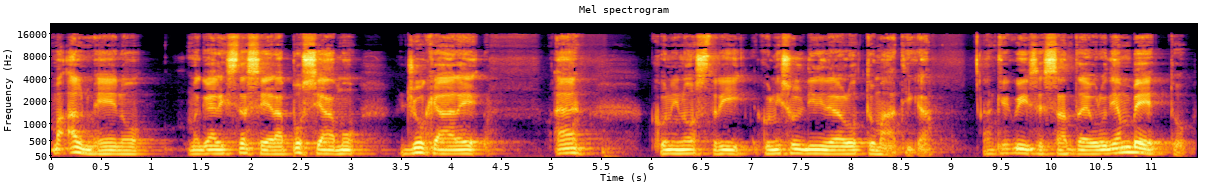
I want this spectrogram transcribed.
ma almeno magari stasera possiamo giocare eh, con i nostri con i soldini della lottomatica. Anche qui 60 euro di ambetto.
